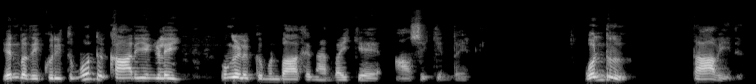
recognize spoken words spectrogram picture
என்பதை குறித்து மூன்று காரியங்களை உங்களுக்கு முன்பாக நான் வைக்க ஆசைக்கின்றேன். ஒன்று தாவீது.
